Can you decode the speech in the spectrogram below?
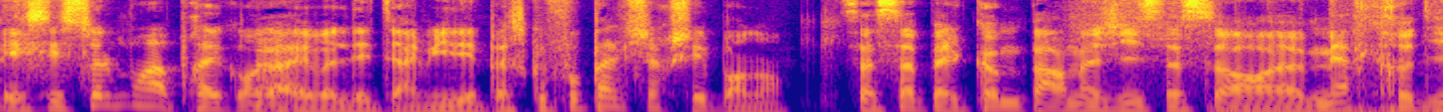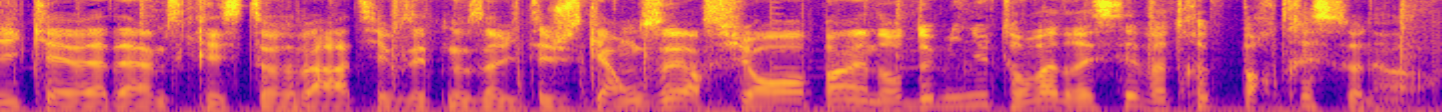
Et c'est seulement après qu'on Ouais. arrive à le déterminer, parce qu'il faut pas le chercher pendant. Ça s'appelle Comme par magie, ça sort euh, mercredi. Kev Adams, Christophe Baratier, vous êtes nos invités jusqu'à 11h sur Europe 1 et dans deux minutes, on va dresser votre portrait sonore.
